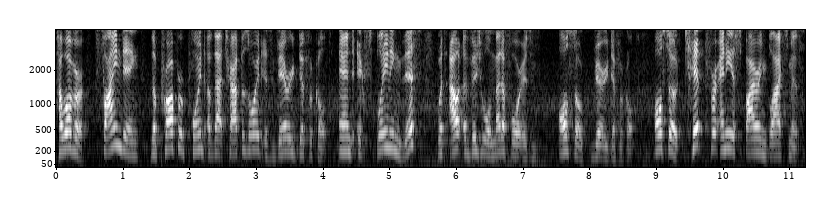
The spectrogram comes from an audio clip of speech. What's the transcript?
However, finding the proper point of that trapezoid is very difficult, and explaining this without a visual metaphor is also very difficult. Also, tip for any aspiring blacksmiths.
